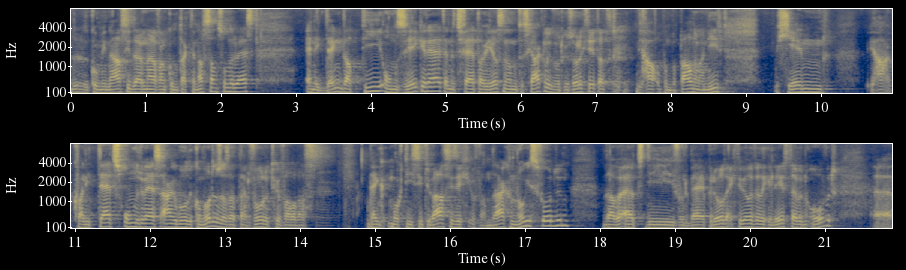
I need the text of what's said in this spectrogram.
de combinatie daarna van contact- en afstandsonderwijs. En ik denk dat die onzekerheid en het feit dat we heel snel moeten schakelen ervoor gezorgd heeft dat er ja, op een bepaalde manier geen ja, kwaliteitsonderwijs aangeboden kon worden, zoals dat daarvoor het geval was. Ik denk, mocht die situatie zich vandaag nog eens voordoen, dat we uit die voorbije periode echt heel veel geleerd hebben over uh,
